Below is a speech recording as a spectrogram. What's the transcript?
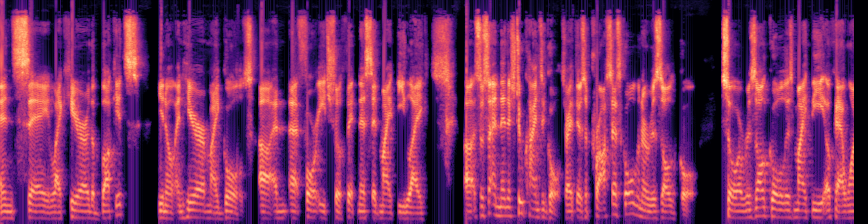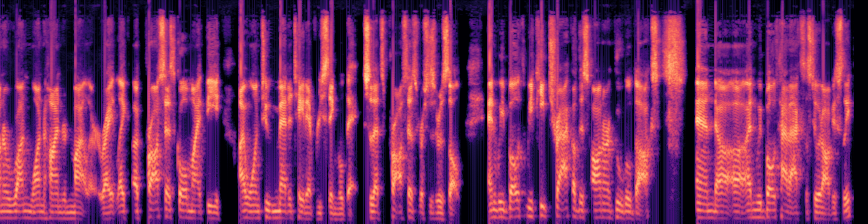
and say, like, here are the buckets, you know, and here are my goals. Uh, and uh, for each, so fitness, it might be like, uh, so, so, and then there's two kinds of goals, right? There's a process goal and a result goal. So a result goal is might be okay. I want to run 100 miler, right? Like a process goal might be I want to meditate every single day. So that's process versus result. And we both we keep track of this on our Google Docs, and uh, uh, and we both have access to it, obviously.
